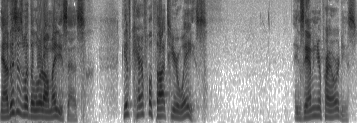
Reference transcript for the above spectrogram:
Now, this is what the Lord Almighty says Give careful thought to your ways, examine your priorities.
